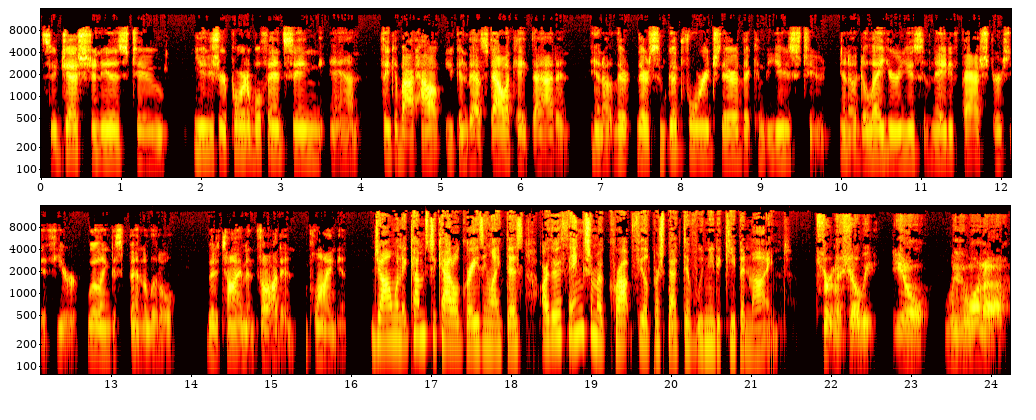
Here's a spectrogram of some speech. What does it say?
suggestion is to use your portable fencing and think about how you can best allocate that and you know there there's some good forage there that can be used to you know delay your use of native pastures if you're willing to spend a little bit of time and thought in applying it John, when it comes to cattle grazing like this, are there things from a crop field perspective we need to keep in mind? Certainly, Shelby. You know, we want to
